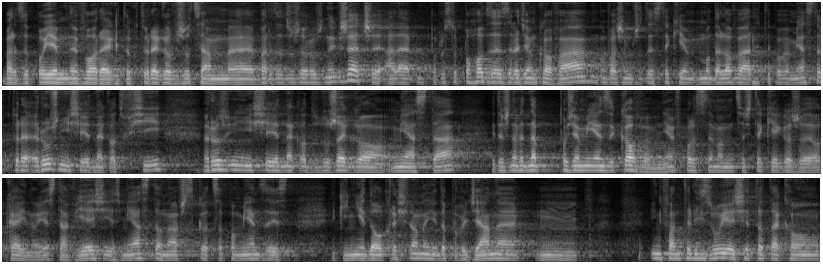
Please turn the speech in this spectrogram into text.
bardzo pojemny worek, do którego wrzucam e, bardzo dużo różnych rzeczy, ale po prostu pochodzę z Radzionkowa. Uważam, że to jest takie modelowe, archetypowe miasto, które różni się jednak od wsi, różni się jednak od dużego miasta i też nawet na poziomie językowym. Nie? W Polsce mamy coś takiego, że okej, no jest ta wieś, jest miasto, no a wszystko co pomiędzy jest takie niedookreślone, niedopowiedziane. Mm infantylizuje się to taką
